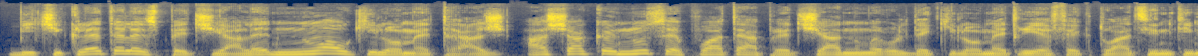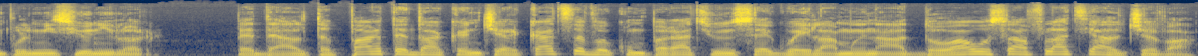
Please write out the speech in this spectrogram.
Bicicletele speciale nu au kilometraj, așa că nu se poate aprecia numărul de kilometri efectuați în timpul misiunilor. Pe de altă parte, dacă încercați să vă cumpărați un Segway la mâna a doua, o să aflați altceva.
